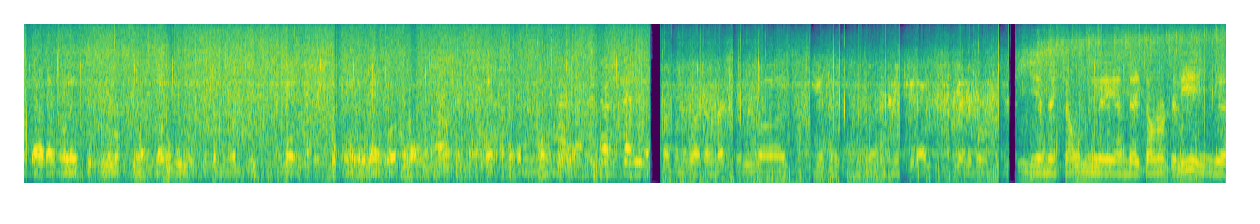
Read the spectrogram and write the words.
இந்த அடமலைக்கு பார்த்தோம்னா செல்வா தியேட்டருக்கு டவுனில் அந்த டவுனை சொல்லி இங்கே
